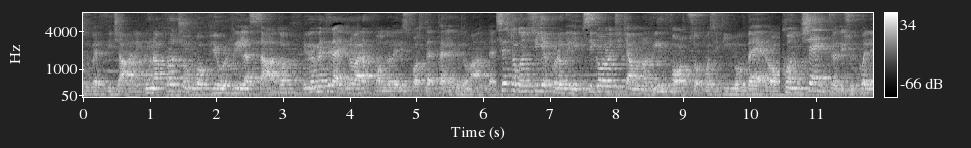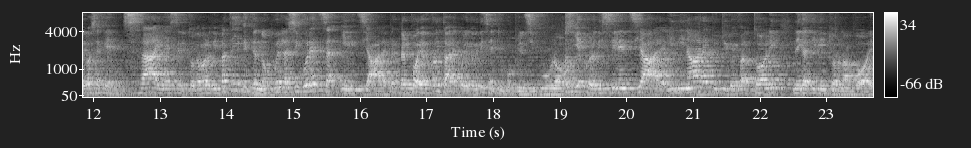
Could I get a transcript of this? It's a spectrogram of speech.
superficiali, un approccio un po' più rilassato vi permetterà di trovare a fondo le risposte per le tue domande. Sesto consiglio è quello che gli psicologi chiamano rinforzo positivo, ovvero concentrati su quelle cose che sai essere il tuo cavallo di battaglia che ti danno quella sicurezza iniziale per, per poi affrontare quelli dove ti senti un po' più insicuro. Così è quello di silenziare, eliminare tutti quei fattori negativi intorno a voi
